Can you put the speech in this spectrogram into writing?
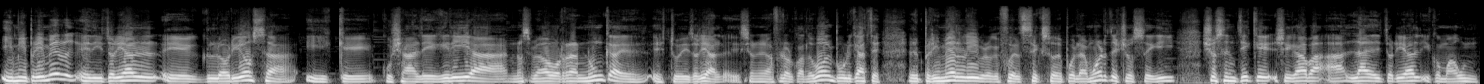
y mi primer editorial eh, gloriosa y que cuya alegría no se me va a borrar nunca es, tu editorial, Edición de la Flor. Cuando vos me publicaste el primer libro que fue El sexo después de la muerte, yo seguí, yo sentí que llegaba a la editorial y como a un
